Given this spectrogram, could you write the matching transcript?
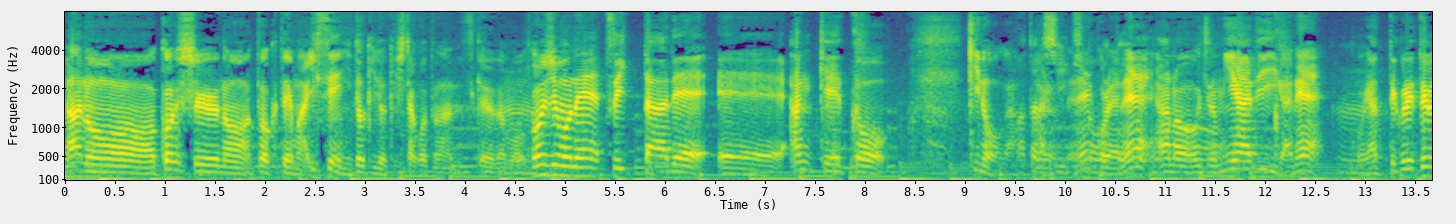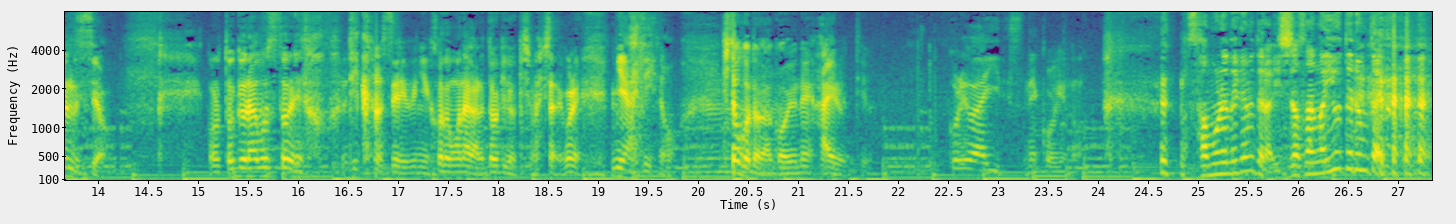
あのー今週のトークテーマは異性にドキドキしたことなんですけれども、今週もねツイッターで、えーアンケート機能があるんで新しいねこれねあのうちのミヤ D がね、こうやってくれてるんですよ。この東京ラブストーリーの 理科のセリフに子供ながらドキドキしましたね。これミヤ D の一言がこういうね入るっていう。これはいいですねこういうの サムネだけ見たら石田さんが言うてるみたいですけどね。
